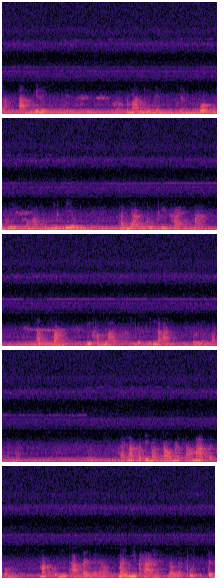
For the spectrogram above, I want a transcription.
จะตัดกิเลสส่วนสมาธิเป็นเพียงควบคุมกิเลสเข้ามาสู่จุดเดียว ปัญญาเป็นผู้คลี่คลายออกมา ตัดฟันหรือทำลายทีละชิ้นละอันโดยลำดับลำดับถ้านักปฏิบัติเราไม่สามารถจะทรงมรรคผลนิพพานได้แล้ว ไม่มีใครเราอยากพูดเต็ม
